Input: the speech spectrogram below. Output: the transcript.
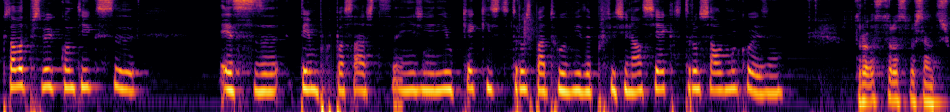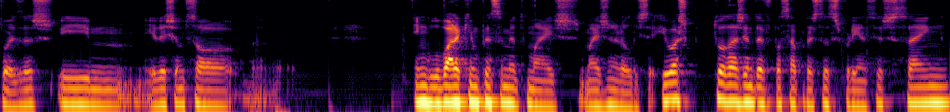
gostava de perceber contigo se esse tempo que passaste em engenharia, o que é que isso te trouxe para a tua vida profissional, se é que te trouxe alguma coisa? Trouxe, trouxe bastantes coisas e, e deixa-me só uh, englobar aqui um pensamento mais, mais generalista. Eu acho que toda a gente deve passar por estas experiências sem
